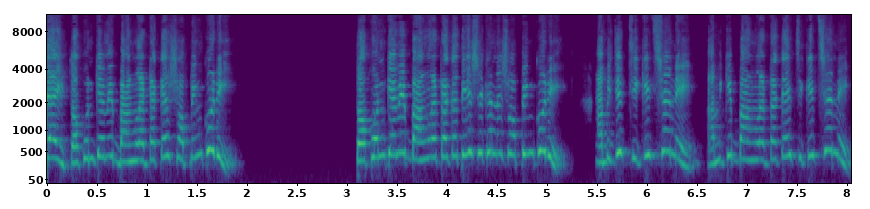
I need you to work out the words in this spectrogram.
যাই তখন কি আমি বাংলা টাকায় শপিং করি? তখন কি আমি বাংলা টাকা দিয়ে সেখানে শপিং করি? আমি যে চিকিৎসা নেই আমি কি বাংলা টাকায় চিকিৎসা নেই?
